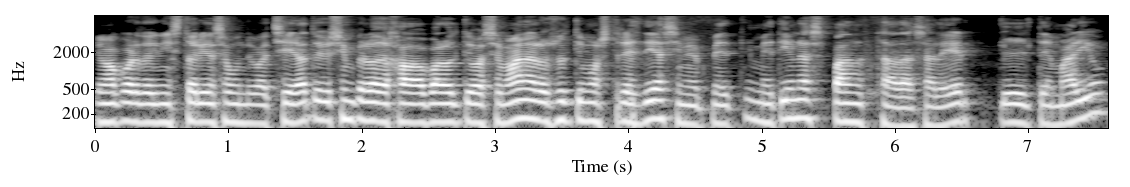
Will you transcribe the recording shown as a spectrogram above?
Yo me acuerdo en historia en segundo de bachillerato, yo siempre lo dejaba para la última semana, los últimos tres días y me met- metí unas panzadas a leer el temario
